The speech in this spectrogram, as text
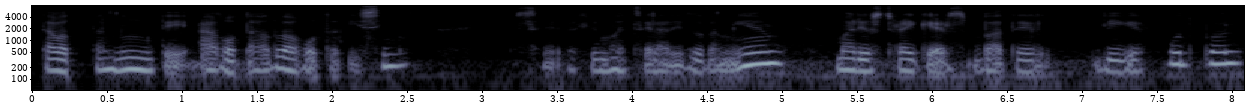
Estaba totalmente agotado, agotadísimo. Aquí este ladito también. Mario Strikers Battle League Football.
